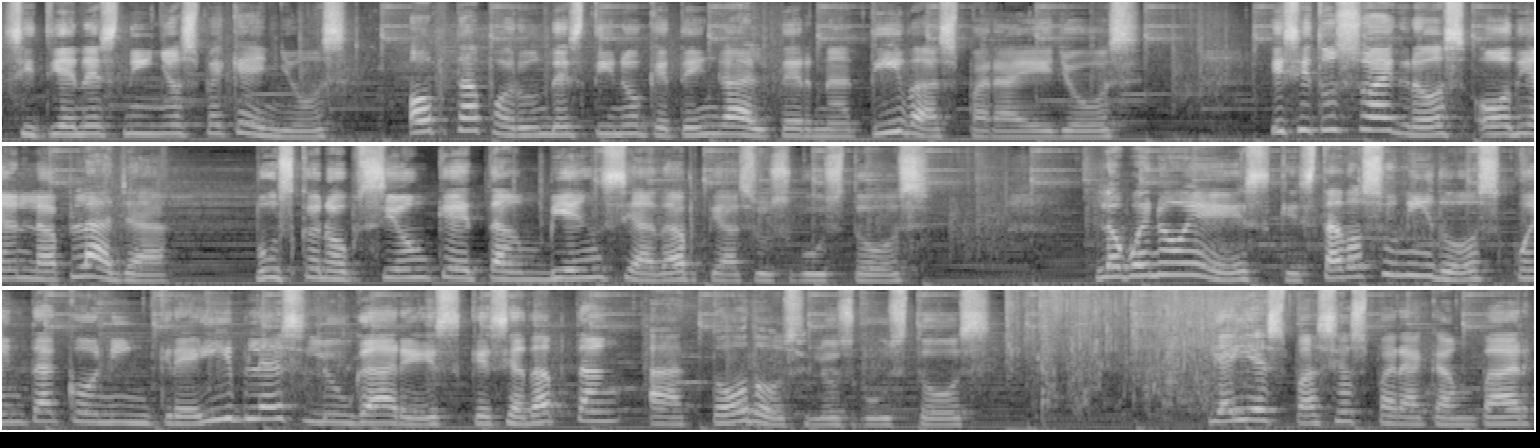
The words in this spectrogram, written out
Si tienes niños pequeños, opta por un destino que tenga alternativas para ellos. Y si tus suegros odian la playa, busca una opción que también se adapte a sus gustos. Lo bueno es que Estados Unidos cuenta con increíbles lugares que se adaptan a todos los gustos. Y hay espacios para acampar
